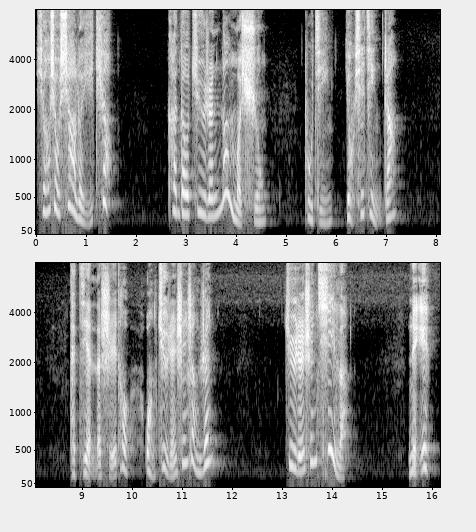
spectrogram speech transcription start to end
小小吓了一跳，看到巨人那么凶，不仅有些紧张。他捡了石头往巨人身上扔，巨人生气了：“你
